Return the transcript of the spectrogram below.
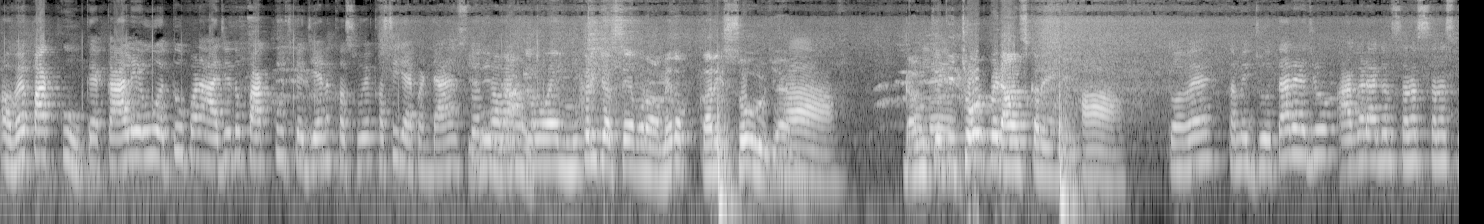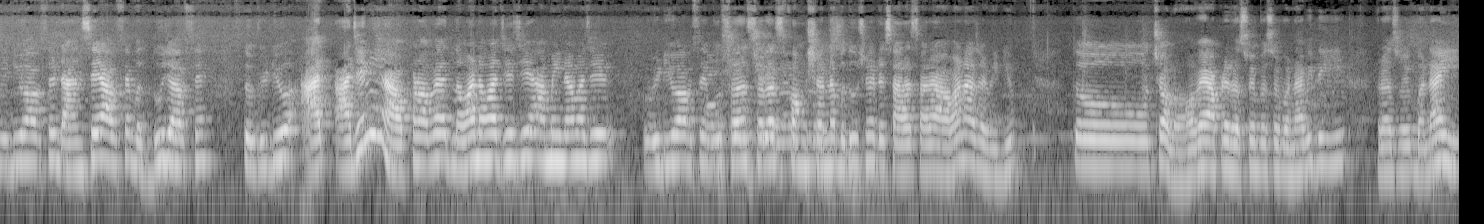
હવે પાક્કું કે કાલે એવું હતું પણ આજે તો પાક્કું જ કે જેને ખસવું એ ખસી જાય પણ ડાન્સ તો થવાનો નીકળી જશે પણ અમે તો કરીશું જ હા. ડંકે કી ચોટ પે ડાન્સ કરેંગે. હા. તો હવે તમે જોતા રહેજો. આગળ આગળ સરસ સરસ વીડિયો આવશે ડાન્સે આવશે બધું જ આવશે. તો વીડિયો આજે નહીં આવે પણ હવે નવા નવા જે જે આ મહિનામાં જે વીડિયો આવશે બહુ સરસ સરસ ફંક્શન ને બધું છે એટલે સારા સારા આવવાના છે વીડિયો. તો ચલો હવે આપણે રસોઈ બસોઈ બનાવી દઈએ. રસોઈ બનાવી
